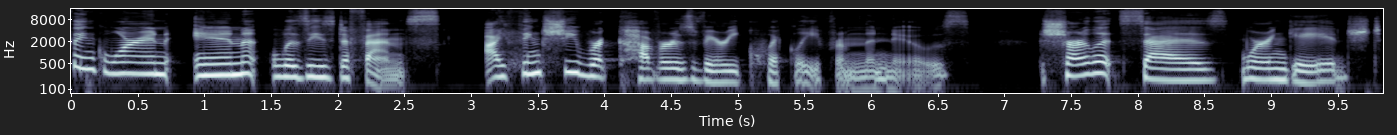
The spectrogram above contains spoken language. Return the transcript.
think, Lauren, in Lizzie's defense, I think she recovers very quickly from the news. Charlotte says we're engaged.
